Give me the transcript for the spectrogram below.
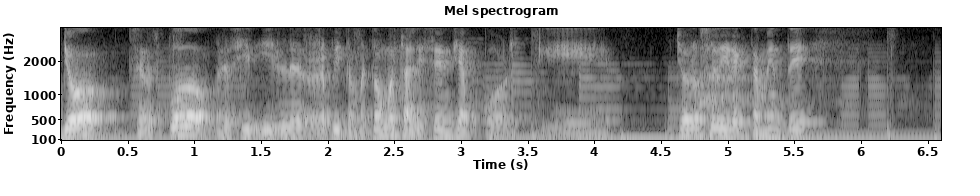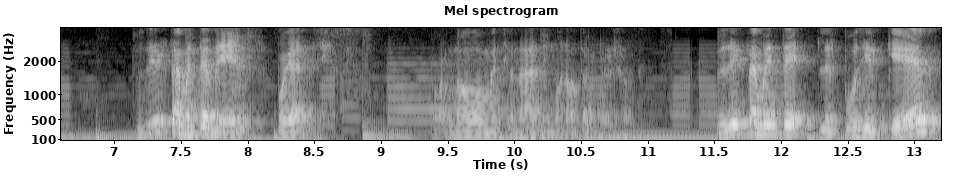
yo se los puedo decir y les repito, me tomo esta licencia porque yo lo sé directamente, pues directamente de él, voy a decir, por no mencionar a ninguna otra persona. Pero directamente les puedo decir que él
